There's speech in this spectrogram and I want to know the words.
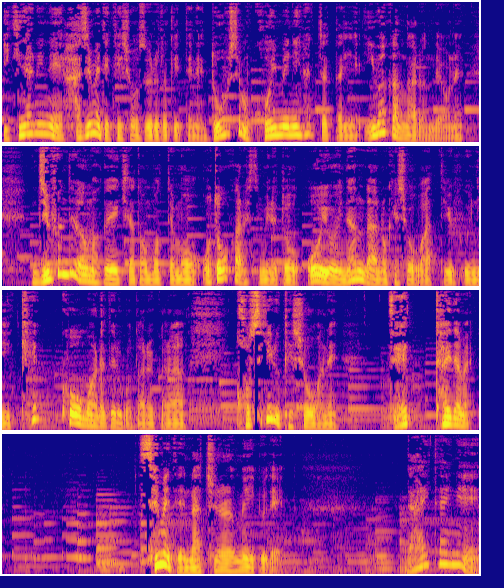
いきなりね、初めて化粧するときってね、どうしても濃いめになっちゃったりね、違和感があるんだよね。自分ではうまくできたと思っても、男からしてみると、おいおいなんだあの化粧はっていう風に結構思われてることあるから、濃すぎる化粧はね、絶対ダメ。せめてナチュラルメイクで。大体ね、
